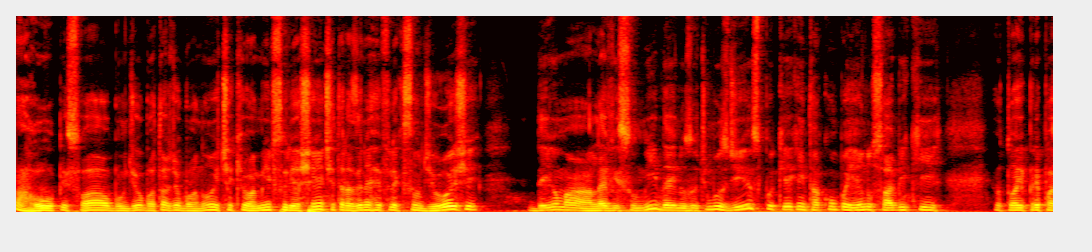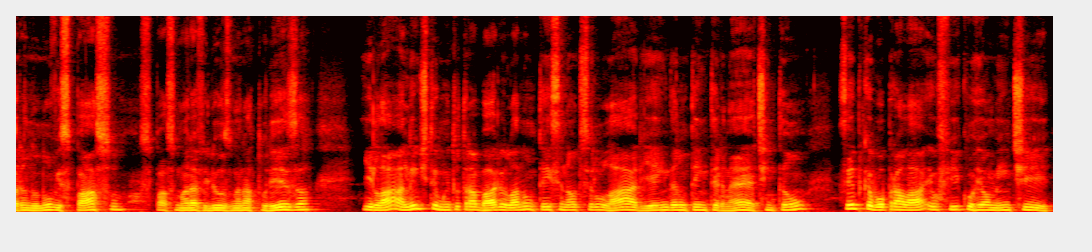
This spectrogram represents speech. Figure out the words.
Arro pessoal, bom dia, boa tarde ou boa noite. Aqui é o Amir Suryashanti trazendo a reflexão de hoje. Dei uma leve sumida aí nos últimos dias, porque quem está acompanhando sabe que eu estou aí preparando um novo espaço, um espaço maravilhoso na natureza. E lá, além de ter muito trabalho, lá não tem sinal de celular e ainda não tem internet. Então, sempre que eu vou para lá, eu fico realmente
